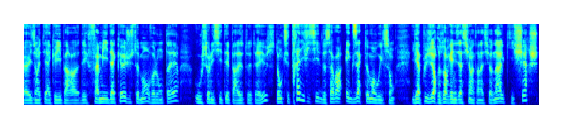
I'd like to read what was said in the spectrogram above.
Euh, ils ont été accueillis par euh, des familles d'accueil, justement, volontaires, ou sollicités par les autorités russes. Donc c'est très difficile de savoir exactement où ils sont. Il y a plusieurs organisations internationales qui cherchent,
